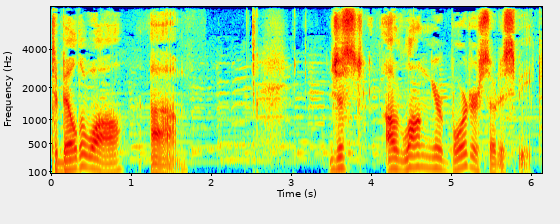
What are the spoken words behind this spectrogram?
to build a wall um, just along your border, so to speak.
